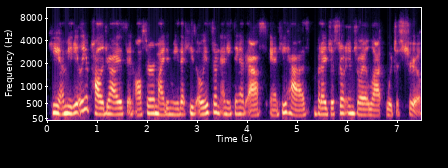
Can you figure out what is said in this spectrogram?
He immediately apologized and also reminded me that he's always done anything I've asked, and he has, but I just don't enjoy a lot, which is true.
